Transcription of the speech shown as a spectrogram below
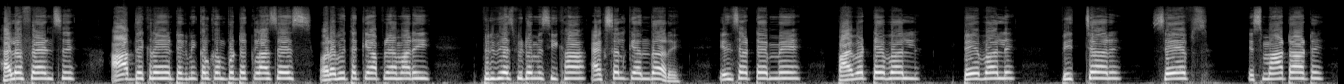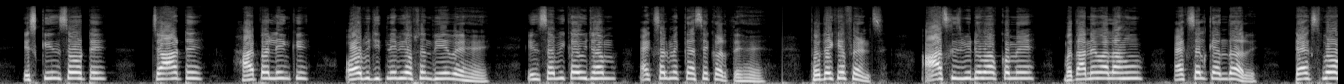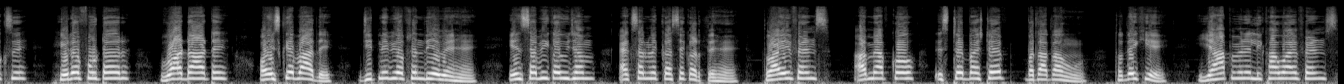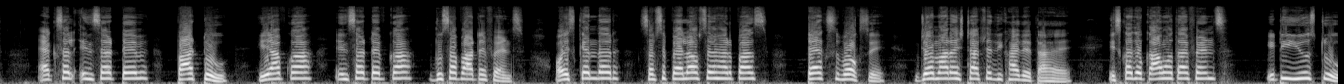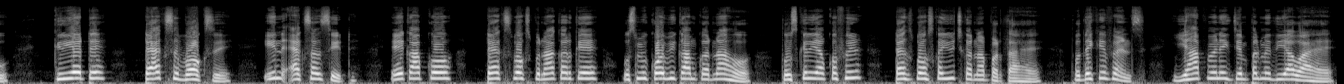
Hello friends आप देख रहे हैं टेक्निकल कंप्यूटर क्लासेस और अभी तक के आपने हमारी प्रीवियस वीडियो में सीखा एक्सेल के अंदर। इंसर्ट टैब में pivot table table picture shapes smart art screenshot chart hyperlink और भी जितने भी ऑप्शन दिए हुए हैं, इन सभी का यूज़ हम एक्सेल में कैसे करते हैं? तो देखिए फ्रेंड्स आज की इस वीडियो में आपको मैं बताने वाला हूँ एक्सेल के अंदर text box header footer word art और इसके बाद जितने भी ऑप्शन दिए हुए हैं, इन सभी का यूज़ हम एक्सेल में कैसे करते हैं? तो आइए फ्रेंड्स अब मैं आपको स्टेप बाय स्टेप बताता हूँ। तो देखिए, यहाँ पे मैंने लिखा हुआ है friends Excel insert tab part two ये आपका इंसर्ट टैब का दूसरा पार्ट है फ्रेंड्स और इसके अंदर सबसे पहला ऑप्शन है हमारे पास टेक्स्ट बॉक्स है, जो हमारा टाइप से दिखाई देता है। इसका जो काम होता है friends it use to create text box in Excel sheet एक आपको टेक्स्ट बॉक्स बना करके उसमें कोई भी काम करना हो तो उसके लिए आपको फिर टेक्स्ट बॉक्स का यूज़ करना पड़ता है। तो देखिए फ्रेंड्स, यहाँ पे मैंने एग्ज़ाम्पल में दिया हुआ है।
